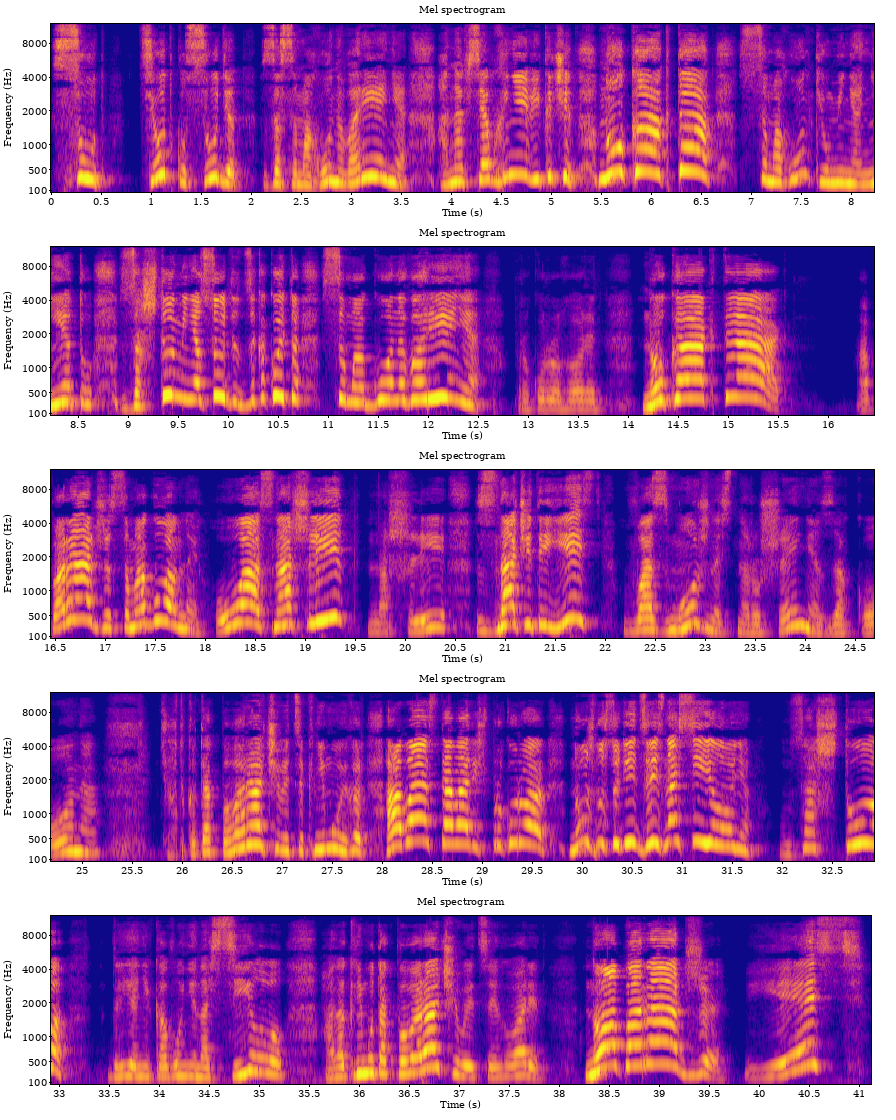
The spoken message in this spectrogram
суд. Тетку судят за самогоноварение. Она вся в гневе и кричит, ну как так? Самогонки у меня нету. За что меня судят? За какое-то самогоноварение. Прокурор говорит, ну как так? Аппарат же самогонный у вас нашли? Нашли. Значит, и есть возможность нарушения закона. Тетка так поворачивается к нему и говорит, а вас, товарищ прокурор, нужно судить за изнасилование. Он, за что? Да я никого не насиловал. Она к нему так поворачивается и говорит, ну аппарат же есть.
